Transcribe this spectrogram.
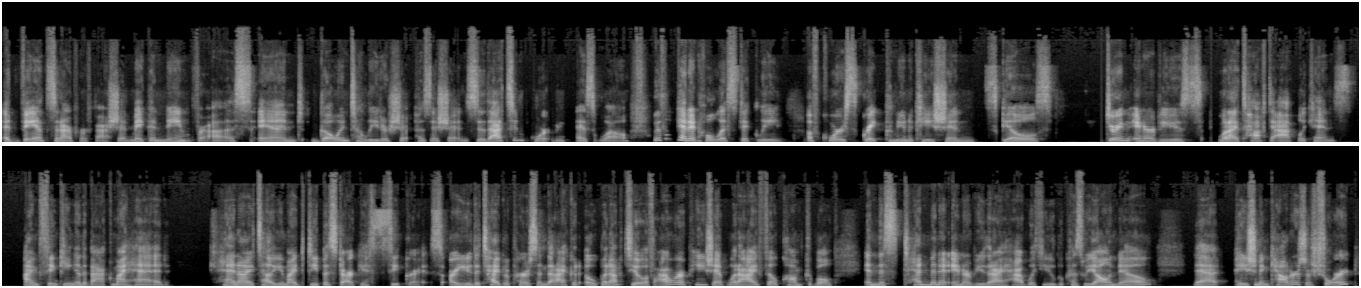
advance in our profession, make a name for us, and go into leadership positions. So that's important as well. We look at it holistically. Of course, great communication skills, during interviews, when I talk to applicants, I'm thinking in the back of my head, can I tell you my deepest, darkest secrets? Are you the type of person that I could open up to? If I were a patient, would I feel comfortable in this 10 minute interview that I have with you? Because we all know that patient encounters are short.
